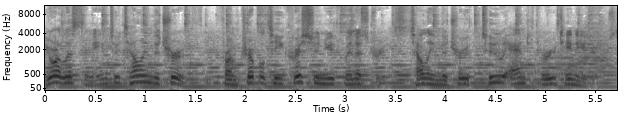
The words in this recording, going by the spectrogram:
You're listening to Telling the Truth from Triple T Christian Youth Ministries, telling the truth to and through teenagers.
